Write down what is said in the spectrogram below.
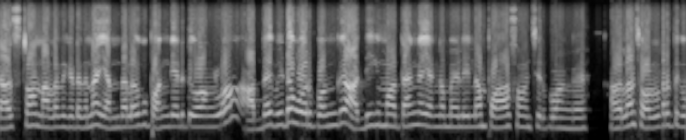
கஷ்டம் நல்லது கெட்டதுன்னா எந்த அளவுக்கு பங்கு எடுத்துவாங்களோ அதை விட ஒரு பங்கு அதிகமாக தாங்க எங்கள் மேலாம் பாசம் வச்சுருப்பாங்க. அதெல்லாம் சொல்கிறதுக்கு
